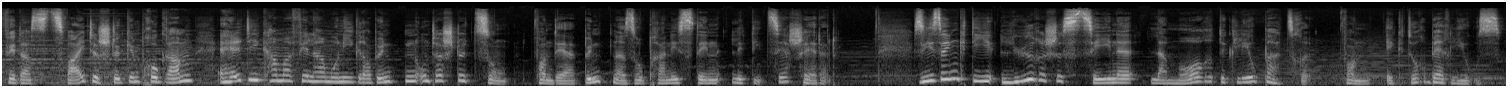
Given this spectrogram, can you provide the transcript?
Für das zweite Stück im Programm erhält die Kammerphilharmonie Graubünden Unterstützung von der Bündner Sopranistin Letizia Scherer. Sie singt die lyrische Szene La Mort de Cléopâtre von Hector Berlioz.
